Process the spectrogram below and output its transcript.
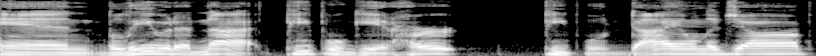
And believe it or not, people get hurt, people die on the job.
